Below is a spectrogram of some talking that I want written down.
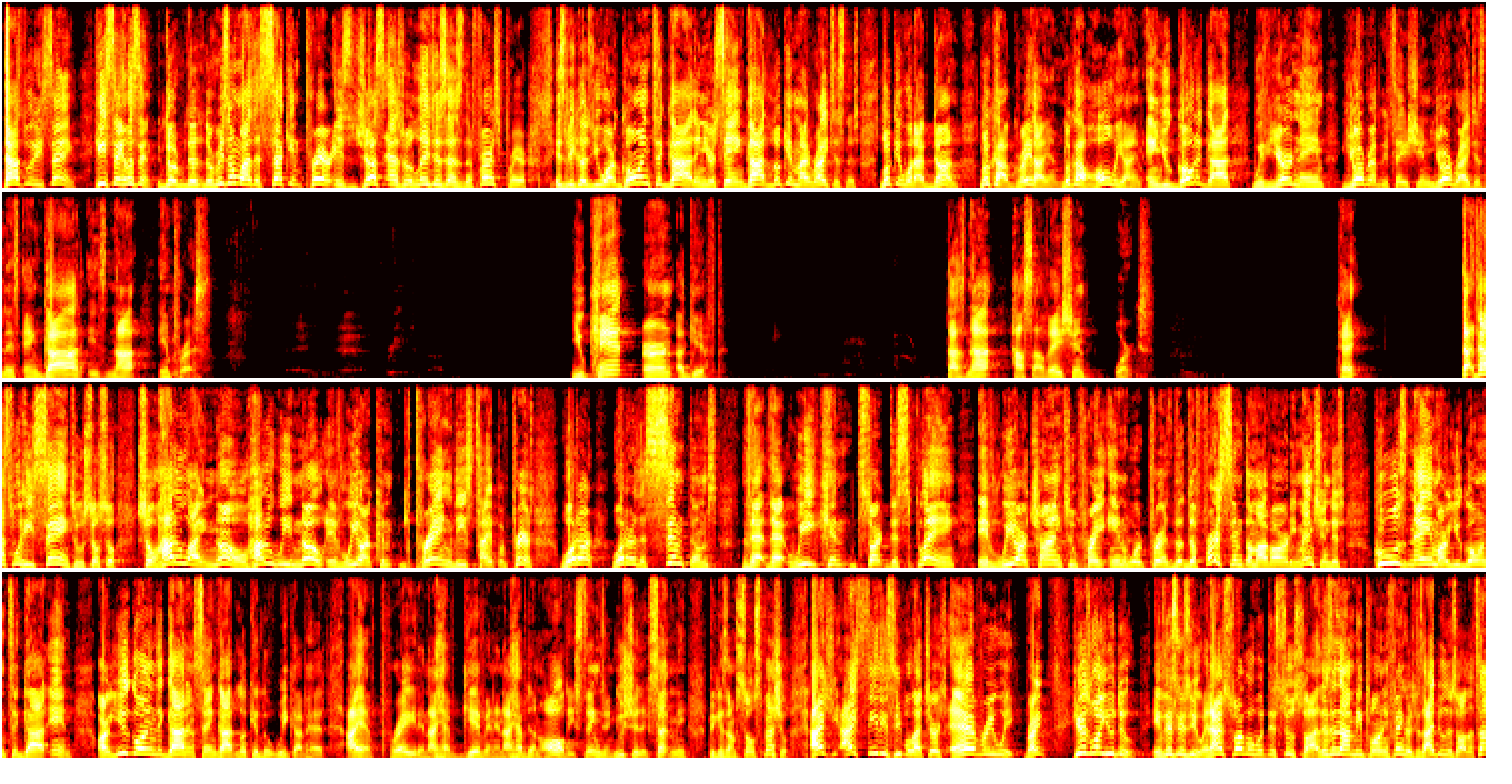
That's what he's saying. He's saying, listen, the, the, the, reason why the second prayer is just as religious as the first prayer is because you are going to God and you're saying, God, look at my righteousness. Look at what I've done. Look how great I am. Look how holy I am. And you go to God with your name, your reputation, your righteousness, and God is not impressed. You can't earn a gift. That's not how salvation works. Okay? That, that's what he's saying to. So, so, so how do I know? How do we know if we are con- praying these type of prayers? What are, what are the symptoms that, that we can start displaying if we are trying to pray inward prayers? The, the first symptom I've already mentioned is whose name are you going to God in? Are you going to God and saying, God, look at the week I've had. I have prayed and I have given and I have done all these things and you should accept me because I'm so special. Actually, I see these people at church every week, right? Here's what you do. If this is you, and I've struggled with this too, so I, this is not me pointing fingers because I do this all the time.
